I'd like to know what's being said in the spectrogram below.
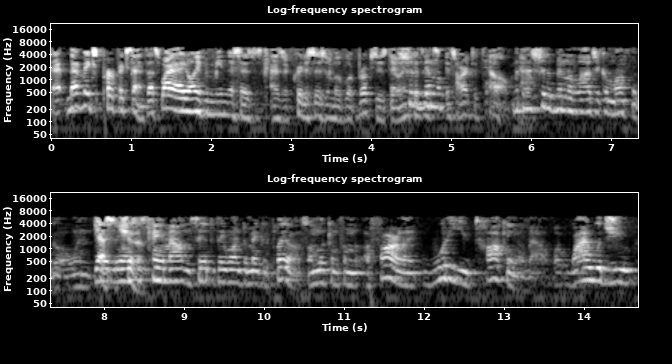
That that makes perfect sense. That's why I don't even mean this as as a criticism of what Brooks is doing should've been it's, the- it's hard to tell. But that should have been the logic a month ago when Yes, Ted it came out and said that they wanted to make the playoffs. I'm looking from afar like, what are you talking about? Why would you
